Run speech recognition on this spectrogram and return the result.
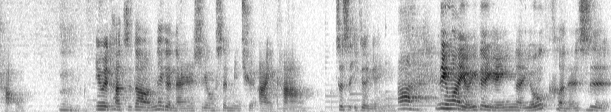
逃，嗯，因为他知道那个男人是用生命去爱他，这是一个原因。哎，另外有一个原因呢，有可能是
